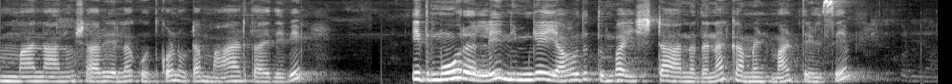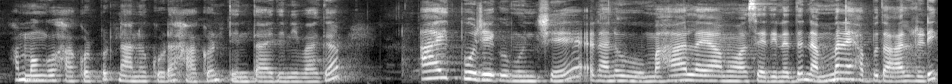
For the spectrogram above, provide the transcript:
ಅಮ್ಮ, ನಾನು, ಶಾರು ಎಲ್ಲ ಕೂತ್ಕೊಂಡು ಊಟ ಮಾಡ್ತಾಯಿದ್ದೀವಿ ಇದು ಮೂರಲ್ಲಿ ನಿಮಗೆ ಯಾವುದು ತುಂಬ ಇಷ್ಟ ಅನ್ನೋದನ್ನು ಕಮೆಂಟ್ ಮಾಡಿ ತಿಳಿಸಿ. ಅಮ್ಮಂಗೂ ಹಾಕ್ಕೊಟ್ಬಿಟ್ಟು ನಾನು ಕೂಡ ಹಾಕ್ಕೊಂಡು ತಿಂತಾಯಿದ್ದೀನಿ ಇವಾಗ. ಆಯುಧ ಪೂಜೆಗೂ ಮುಂಚೆ ನಾನು ಮಹಾಲಯ ಅಮಾವಾಸ್ಯೆ ದಿನದ್ದು ನಮ್ಮನೆ ಹಬ್ಬದ ಆಲ್ರೆಡಿ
